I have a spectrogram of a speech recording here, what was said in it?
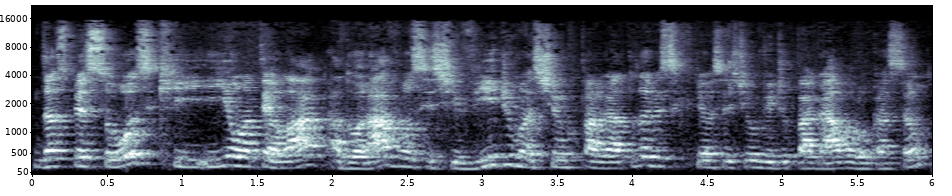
das pessoas que iam até lá, adoravam assistir vídeo, mas tinham que pagar toda vez que queriam assistir um vídeo, pagava a locação,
